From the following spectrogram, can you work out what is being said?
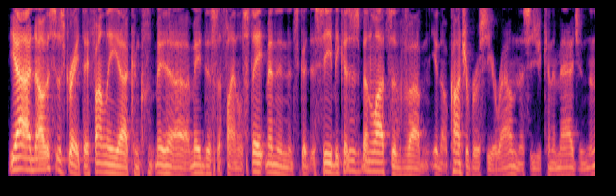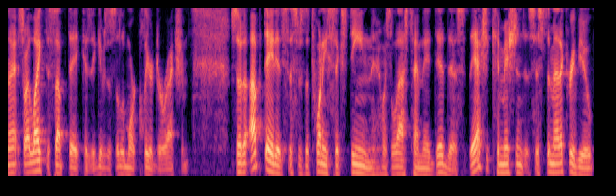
Yeah, no, this is great. They finally uh, conclu- uh, made this a final statement, and it's good to see because there's been lots of um, you know controversy around this, as you can imagine. And I, so I like this update because it gives us a little more clear direction. So to update it, this was the 2016 was the last time they did this. They actually commissioned a systematic review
